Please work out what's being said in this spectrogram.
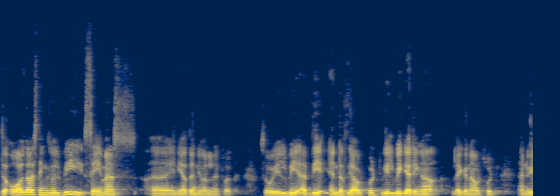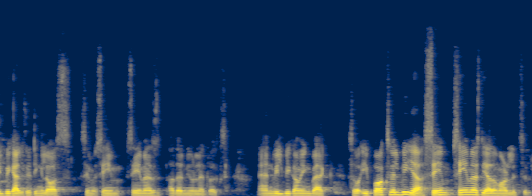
the, all those things will be same as uh, any other neural network. So we'll be at the end of the output, we'll be getting a like an output, and we'll be calculating loss same same same as other neural networks, and we'll be coming back. So epochs will be yeah same same as the other model itself.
